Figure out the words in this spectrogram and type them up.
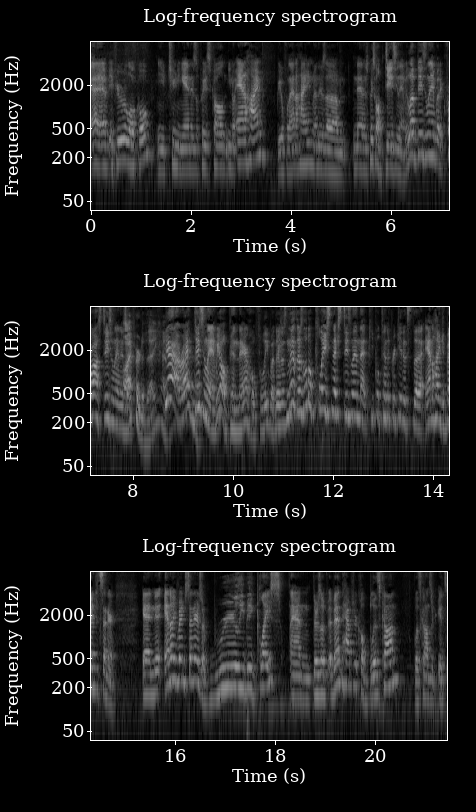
if you're local, you're tuning in. There's a place called you know Anaheim, beautiful Anaheim, and there's a um, and there's a place called Disneyland. We love Disneyland, but across Disneyland, there's Oh, like, I've heard of that. Yeah. yeah, right, Disneyland. We all been there, hopefully, but there's this, there's a little place next to Disneyland that people tend to forget. It's the Anaheim Convention Center. And Anaheim Convention Center is a really big place, and there's an event happening called BlizzCon. BlizzCon's it's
